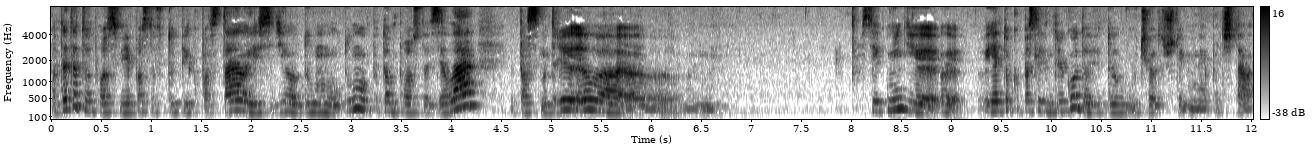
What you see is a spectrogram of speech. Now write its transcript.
Вот этот вопрос меня просто в тупик поставил. Я сидела, думала, думала, потом просто взяла и посмотрела э, все книги. Э, Я только последние три года веду учет, что именно я прочитала.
